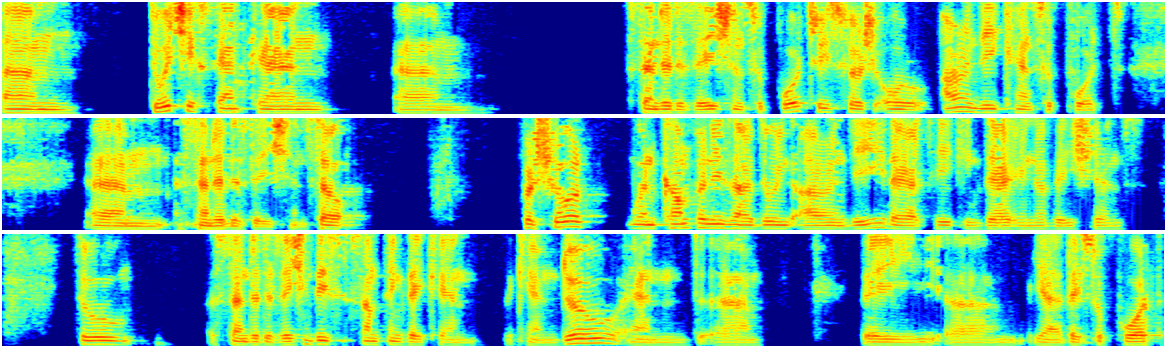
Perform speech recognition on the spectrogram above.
um, to which extent can um, standardization support research or R&D can support um, standardization. So for sure, when companies are doing R&D, they are taking their innovations to standardization. This is something they can they can do, and um, they um, yeah they support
